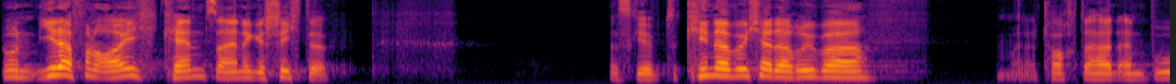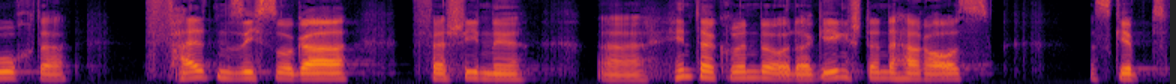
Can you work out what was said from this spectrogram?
Nun, jeder von euch kennt seine Geschichte. Es gibt Kinderbücher darüber. Meine Tochter hat ein Buch, da falten sich sogar verschiedene äh, Hintergründe oder Gegenstände heraus. Es gibt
